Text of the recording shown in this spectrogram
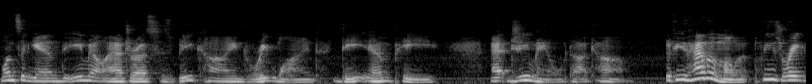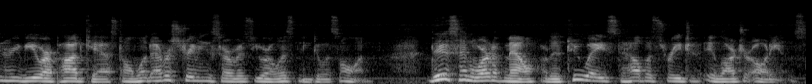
Once again, the email address is bekindrewinddmp at gmail.com. If you have a moment, please rate and review our podcast on whatever streaming service you are listening to us on. This and word of mouth are the two ways to help us reach a larger audience.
